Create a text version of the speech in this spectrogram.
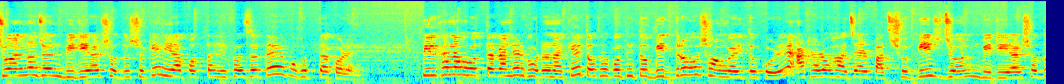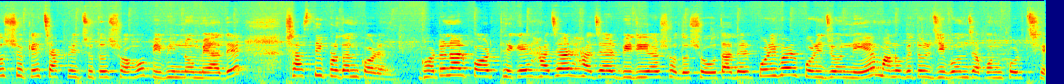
চুয়ান্ন জন বিডিআর সদস্যকে নিরাপত্তা হেফাজতে হত্যা করেন। পিলখানা হত্যাকাণ্ডের ঘটনাকে তথাকথিত বিদ্রোহ সংজ্ঞায়িত করে আঠারো হাজার পাঁচশো বিশ জন বিডিআর সদস্যকে চাকরিচ্যুত সহ বিভিন্ন মেয়াদে শাস্তি প্রদান করেন। ঘটনার পর থেকে হাজার হাজার বিডিআর সদস্য ও তাদের পরিবার পরিজন নিয়ে মানবেতর জীবন যাপন করছে।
